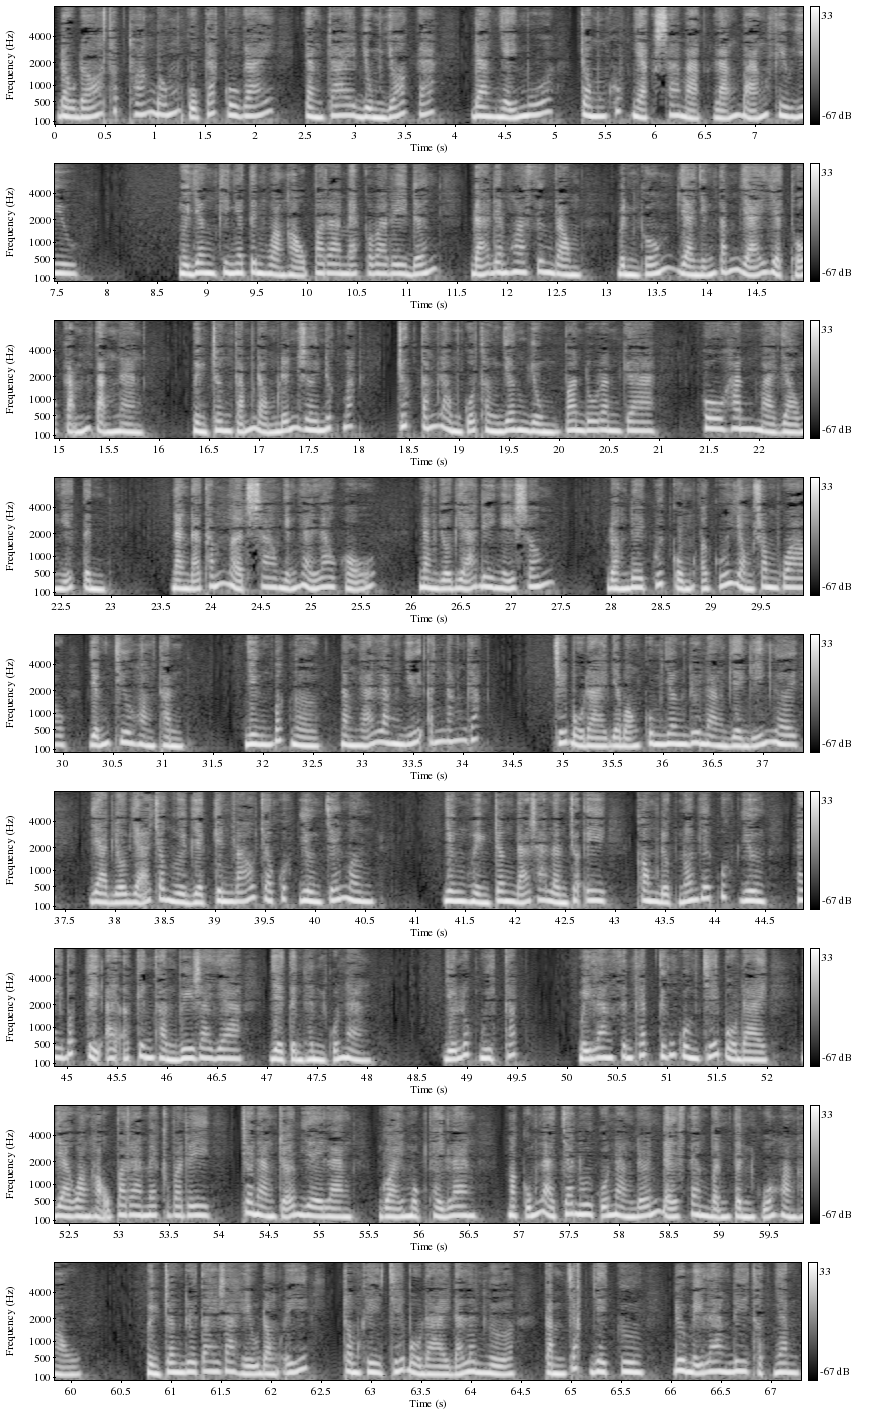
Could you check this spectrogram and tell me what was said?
Đầu đó thấp thoáng bóng của các cô gái, chàng trai dùng gió cát, đang nhảy múa trong khúc nhạc sa mạc lãng bản phiêu diêu. Người dân khi nghe tin hoàng hậu Parameswari đến đã đem hoa xương rồng, bình gốm và những tấm vải dệt thổ cẩm tặng nàng. Huyền Trân cảm động đến rơi nước mắt trước tấm lòng của thần dân dùng Panduranga, khô hanh mà giàu nghĩa tình. Nàng đã thấm mệt sau những ngày lao khổ. Nàng vội vã đi nghỉ sớm Đoạn đê cuối cùng ở cuối dòng sông Quao vẫn chưa hoàn thành. Nhưng bất ngờ nàng ngã lăn dưới ánh nắng gắt. Chế bộ đài và bọn cung nhân đưa nàng về nghỉ ngơi và vội vã cho người về kinh báo cho quốc dương chế mân. Nhưng Huyền Trân đã ra lệnh cho y không được nói với quốc dương hay bất kỳ ai ở kinh thành Viraya về tình hình của nàng. Giữa lúc nguy cấp, Mỹ Lan xin phép tướng quân chế bồ đài và hoàng hậu Parameswari cho nàng trở về làng gọi một thầy lang mà cũng là cha nuôi của nàng đến để xem bệnh tình của hoàng hậu. Huyền Trân đưa tay ra hiệu đồng ý, trong khi chế bồ đài đã lên ngựa, cầm chắc dây cương, đưa Mỹ Lan đi thật nhanh.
